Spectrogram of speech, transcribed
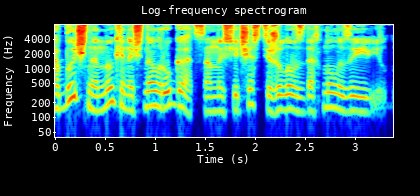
Обычно Нуки начинал ругаться, но сейчас тяжело вздохнул и заявил.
